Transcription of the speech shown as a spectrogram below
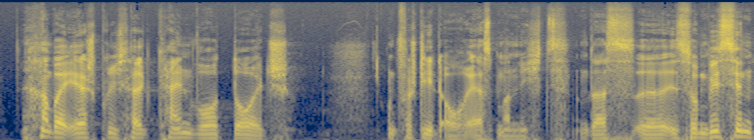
aber er spricht halt kein Wort Deutsch und versteht auch erstmal nichts. Und das äh, ist so ein bisschen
